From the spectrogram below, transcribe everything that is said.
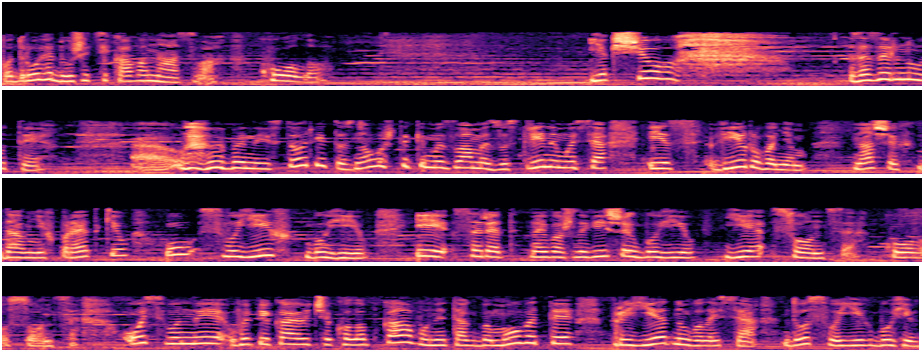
По-друге, дуже цікава назва коло. Якщо зазирнути глибини історії, то знову ж таки ми з вами зустрінемося із віруванням наших давніх предків у своїх богів. І серед найважливіших богів є сонце, коло сонце. Ось вони, випікаючи колобка, вони так би мовити, приєднувалися до своїх богів.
